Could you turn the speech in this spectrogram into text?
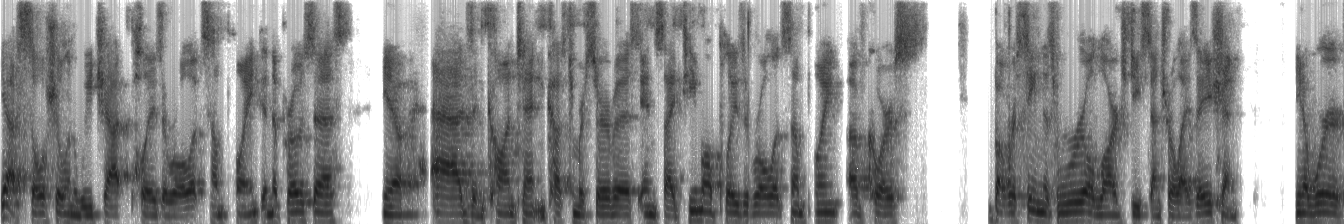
yeah, social and WeChat plays a role at some point in the process. You know, ads and content and customer service inside Tmall plays a role at some point, of course. But we're seeing this real large decentralization you know, we're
